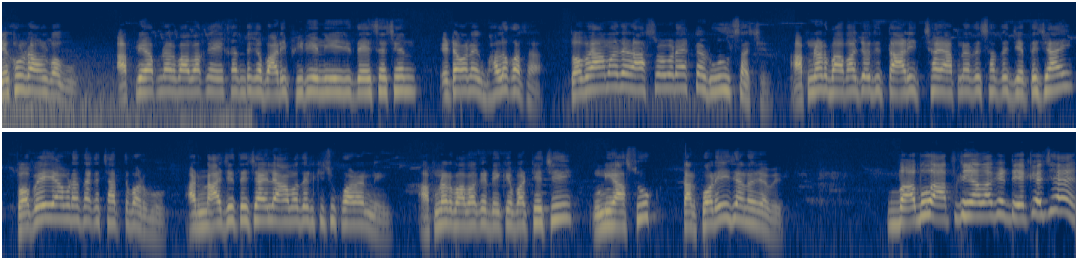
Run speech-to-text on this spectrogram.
দেখুন রাহুল বাবু আপনি আপনার বাবাকে এখান থেকে বাড়ি ফিরিয়ে নিয়ে যেতে এসেছেন, এটা অনেক ভালো কথা। তবে আমাদের আশ্রমের একটা রুলস আছে। আপনার বাবা যদি তার ইচ্ছায় আপনাদের সাথে যেতে চায়, তবেই আমরা তাকে ছাড়তে পারব। আর না যেতে চাইলে আমাদের কিছু করার নেই। আপনার বাবাকে ডেকে পাঠিয়েছি উনি আসুক তারপরেই জানা যাবে। বাবু আপনি আমাকে ডেকেছেন?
